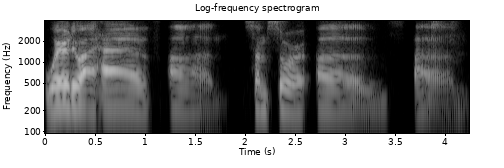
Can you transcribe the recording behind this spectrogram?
Where do I have um, some sort of um,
